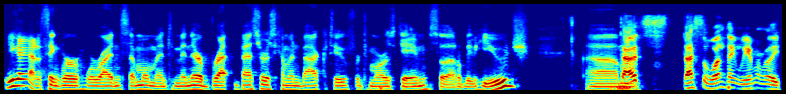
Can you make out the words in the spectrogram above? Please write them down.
you gotta think we're we're riding some momentum. And there, Brock Boeser's coming back too for tomorrow's game, so that'll be huge. Um, That's that's the one thing we haven't really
